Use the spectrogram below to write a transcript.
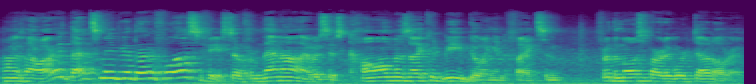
I was like, all right, that's maybe a better philosophy. So from then on, I was as calm as I could be going into fights, and for the most part, it worked out all right.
